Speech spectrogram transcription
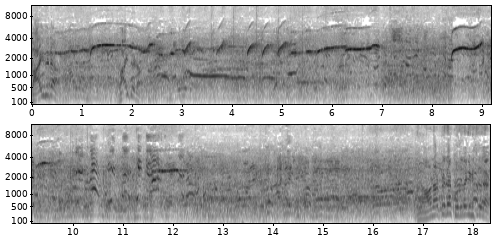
বাইশ এটা? বাইশ এটা? রান আপটা দেখ কোথা থেকে নিচে দেখ।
